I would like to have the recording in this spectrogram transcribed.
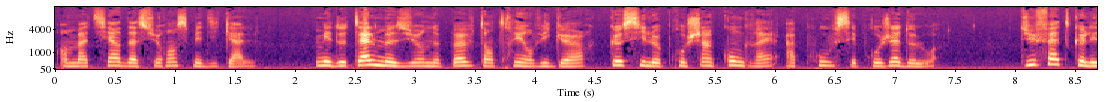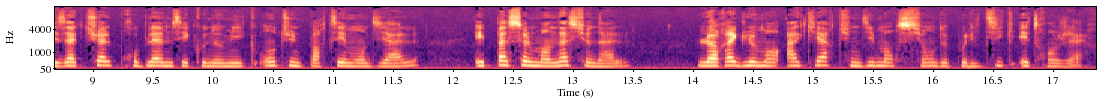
en matière d'assurance médicale. Mais de telles mesures ne peuvent entrer en vigueur que si le prochain Congrès approuve ces projets de loi. Du fait que les actuels problèmes économiques ont une portée mondiale, et pas seulement nationale, leur règlement acquiert une dimension de politique étrangère.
